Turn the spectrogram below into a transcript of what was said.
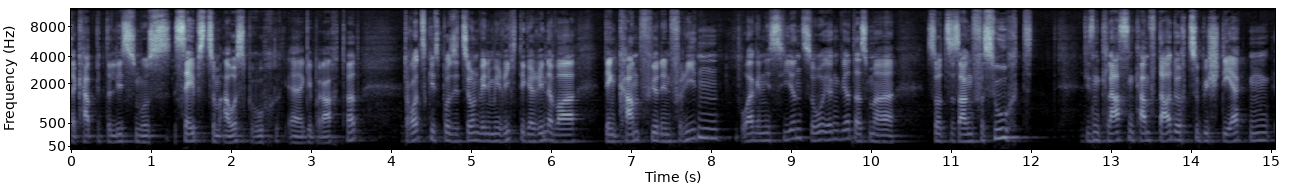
der Kapitalismus selbst zum Ausbruch äh, gebracht hat. Trotzkis Position, wenn ich mich richtig erinnere, war den Kampf für den Frieden organisieren, so irgendwie, dass man sozusagen versucht, diesen Klassenkampf dadurch zu bestärken,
